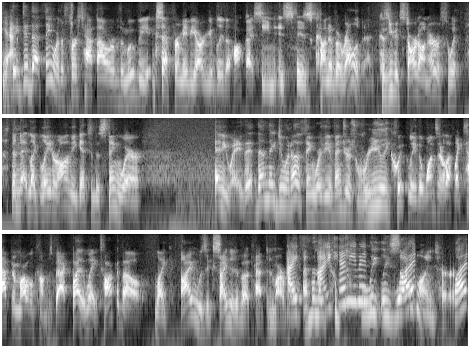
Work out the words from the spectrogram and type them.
Yeah. they did that thing where the first half hour of the movie, except for maybe arguably the Hawkeye scene, is is kind of irrelevant because you could start on Earth with then like later on you get to this thing where. Anyway, th- then they do another thing where the Avengers really quickly, the ones that are left, like Captain Marvel comes back. By the way, talk about like I was excited about Captain Marvel, I- and then they I can't even- completely what? sidelined her. What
